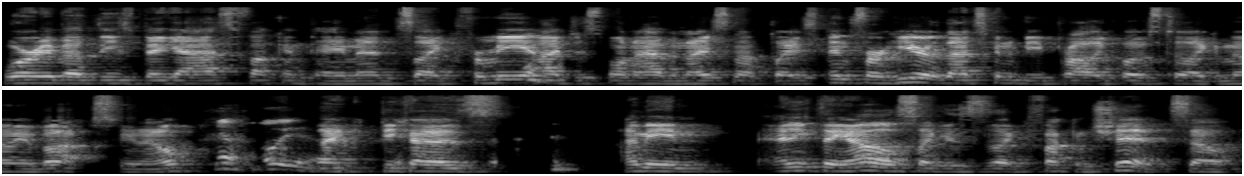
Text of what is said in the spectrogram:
worry about these big ass fucking payments. Like for me, I just want to have a nice enough place. And for here, that's going to be probably close to like a million bucks, you know? yeah, oh yeah. Like because I mean, anything else like is like fucking shit. So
